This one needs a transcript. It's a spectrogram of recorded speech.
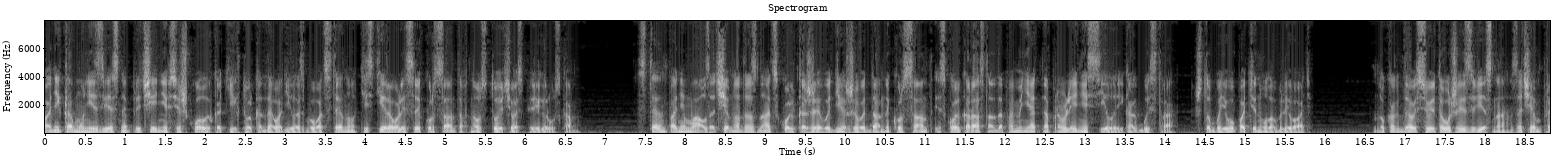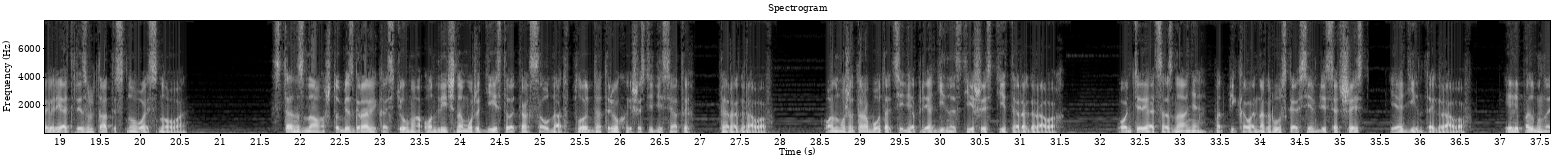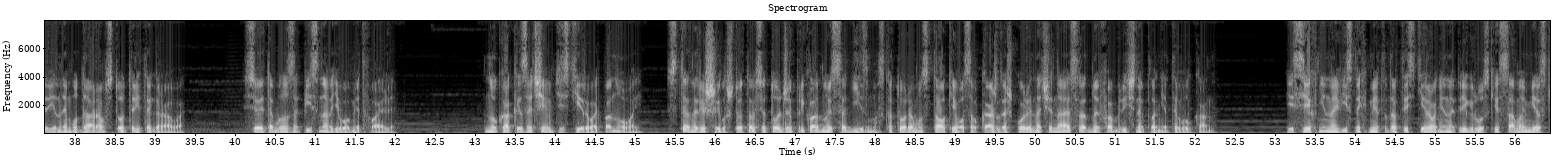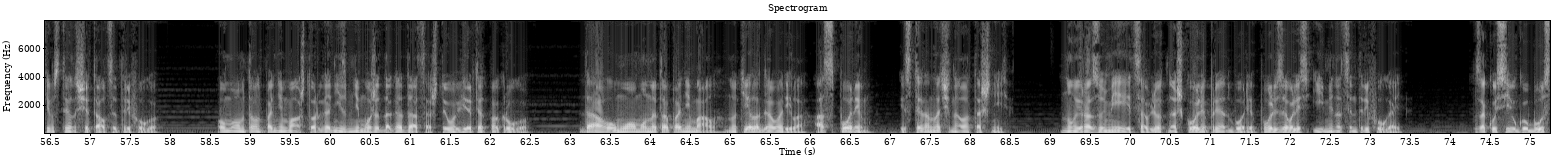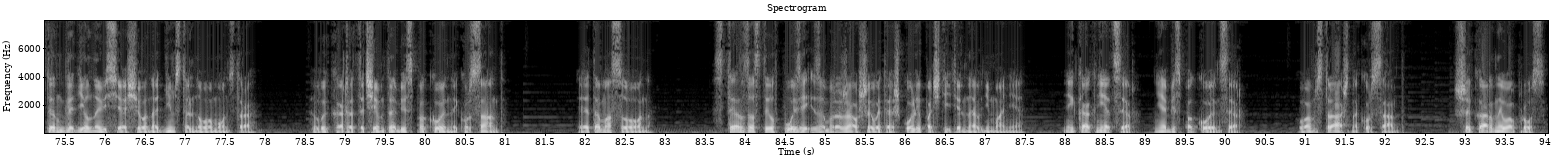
По никому неизвестной причине все школы, в каких только доводилось бывать Стэну, тестировали своих курсантов на устойчивость к перегрузкам. Стэн понимал, зачем надо знать, сколько же выдерживает данный курсант и сколько раз надо поменять направление силы и как быстро, чтобы его потянуло блевать. Но когда все это уже известно, зачем проверять результаты снова и снова? Стэн знал, что без грави-костюма он лично может действовать как солдат вплоть до 3,6 терагравов. Он может работать, сидя при 11,6 терагравах. Он теряет сознание под пиковой нагрузкой в 76,1 тегравов или под мгновенным ударом в 103 теграва. Все это было записано в его медфайле. Ну как и зачем тестировать по новой? Стэн решил, что это все тот же прикладной садизм, с которым он сталкивался в каждой школе, начиная с родной фабричной планеты Вулкан. Из всех ненавистных методов тестирования на перегрузке самым мерзким Стэн считал центрифугу. Умом-то он понимал, что организм не может догадаться, что его вертят по кругу. Да, умом он это понимал, но тело говорило «А спорим?» и Стена начинала тошнить. Ну и разумеется, в летной школе при отборе пользовались именно центрифугой. Закусив губу, Стэн глядел на висящего над ним стального монстра. «Вы, кажется, чем-то обеспокоенный, курсант». «Это масон». Стэн застыл в позе, изображавшей в этой школе почтительное внимание – «Никак нет, сэр. Не обеспокоен, сэр». «Вам страшно, курсант?» «Шикарный вопрос».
